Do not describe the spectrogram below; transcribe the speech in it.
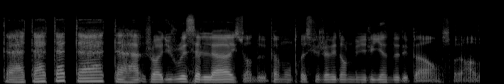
Ta ta ta ta ta. J'aurais dû jouer celle-là, histoire de pas montrer ce que j'avais dans le mulligan de départ, hein, c'est pas grave.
